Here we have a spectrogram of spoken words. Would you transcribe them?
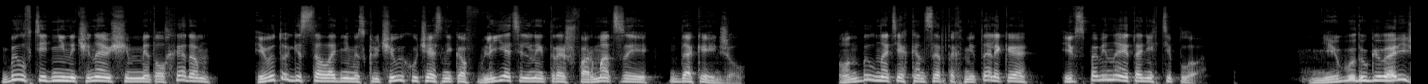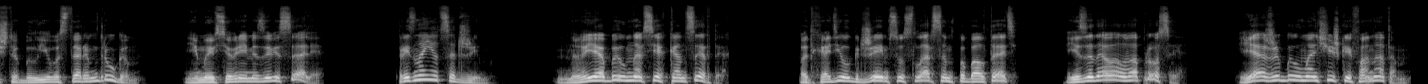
был в те дни начинающим металлхедом и в итоге стал одним из ключевых участников влиятельной трэш-формации Duck Angel. Он был на тех концертах Металлика и вспоминает о них тепло. «Не буду говорить, что был его старым другом, и мы все время зависали», признается Джим. «Но я был на всех концертах, подходил к Джеймсу с Ларсом поболтать и задавал вопросы. Я же был мальчишкой-фанатом.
